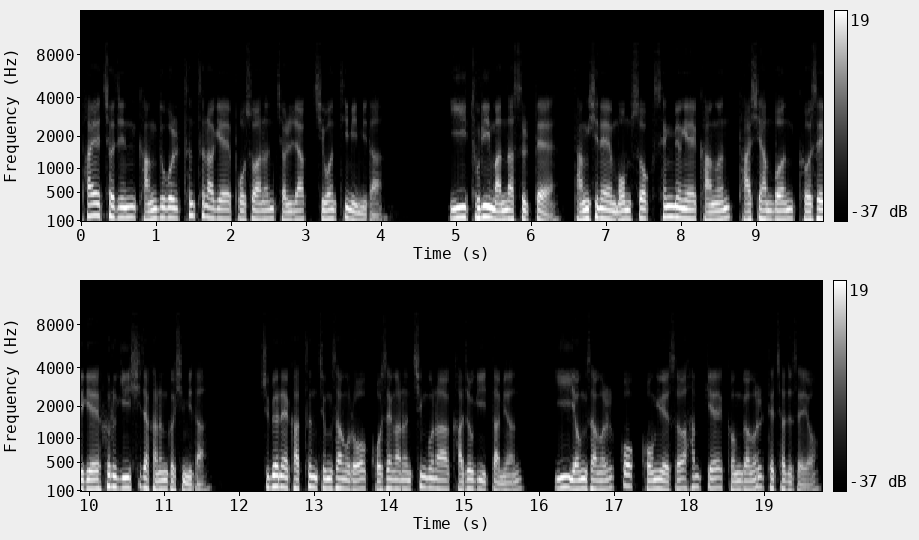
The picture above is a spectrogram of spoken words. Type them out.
파헤쳐진 강둑을 튼튼하게 보수하는 전략 지원팀입니다. 이 둘이 만났을 때 당신의 몸속 생명의 강은 다시 한번 거세게 흐르기 시작하는 것입니다. 주변에 같은 증상으로 고생하는 친구나 가족이 있다면 이 영상을 꼭 공유해서 함께 건강을 되찾으세요.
